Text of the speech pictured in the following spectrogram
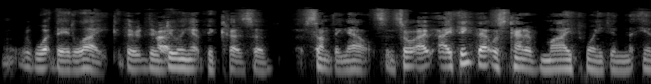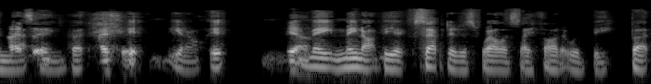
what they like. They're they're right. doing it because of something else. And so I, I think that was kind of my point in in that thing. But it, you know, it yeah. may may not be accepted as well as I thought it would be, but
